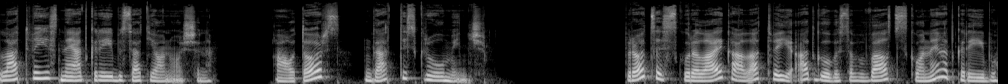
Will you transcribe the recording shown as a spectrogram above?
Latvijas neatkarības atjaunošana. Autors Gatis Krūmiņš. Process, kura laikā Latvija atguva savu valstisko neatkarību,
